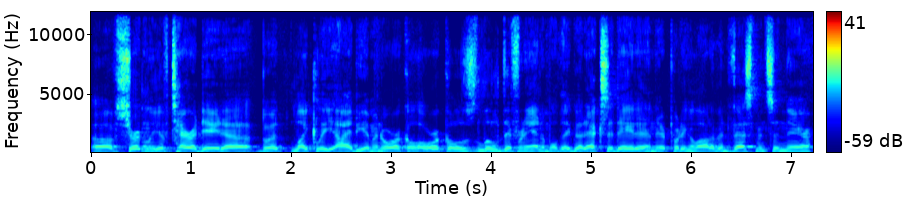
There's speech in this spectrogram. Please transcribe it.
of certainly of Teradata, but likely IBM and Oracle. Oracle's a little different animal. They've got Exadata and they're putting a lot of investments in there.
